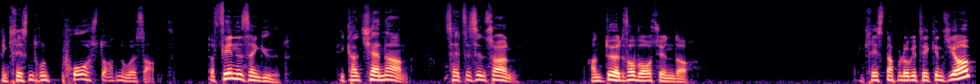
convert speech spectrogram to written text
Den kristne troen påstår at noe er sant. Det finnes en Gud. Vi kan kjenne han. Han setter sin sønn. Han døde for våre synder. Den kristne apologetikkens jobb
